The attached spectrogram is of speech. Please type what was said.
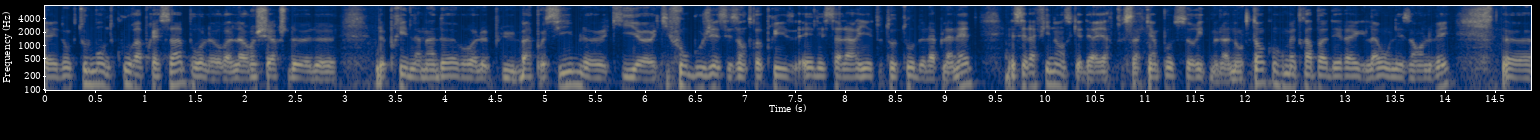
Et donc tout le monde court après ça pour la recherche de, de- prix de la main d'œuvre le plus bas possible, euh, qui, euh, qui font bouger ces entreprises et les salariés tout autour de la planète. Et c'est la finance qui est derrière tout ça, qui impose ce rythme-là. Donc tant qu'on ne remettra pas des règles là où on les a enlevées, euh,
